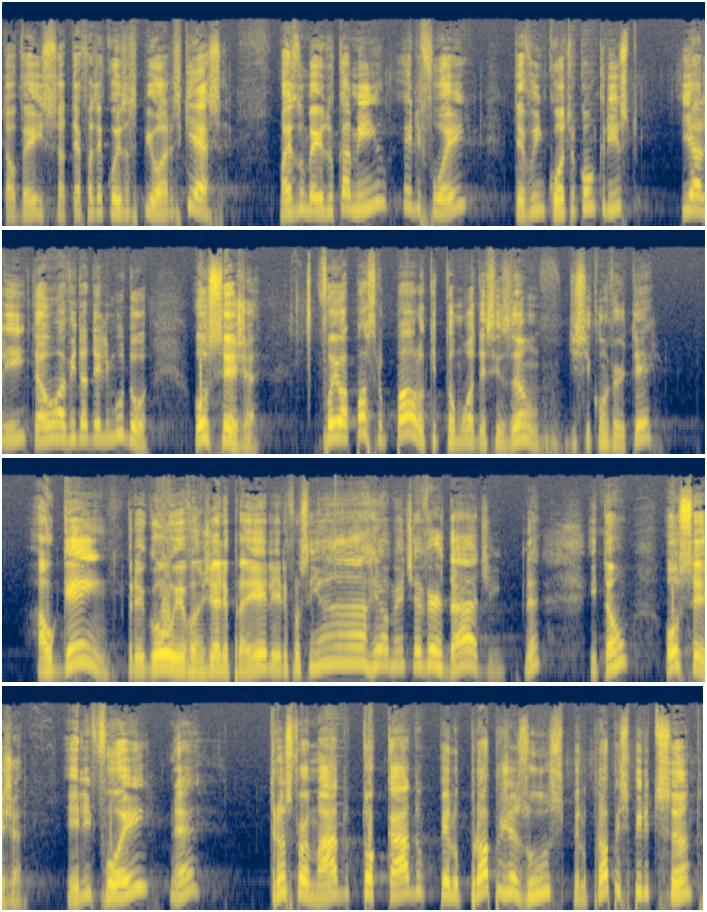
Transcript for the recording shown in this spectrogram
talvez até fazer coisas piores que essa. Mas no meio do caminho, ele foi, teve um encontro com Cristo e ali então a vida dele mudou. Ou seja, foi o apóstolo Paulo que tomou a decisão de se converter? Alguém pregou o evangelho para ele e ele falou assim: ah, realmente é verdade. Né? Então, ou seja, ele foi né, transformado, tocado pelo próprio Jesus, pelo próprio Espírito Santo,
